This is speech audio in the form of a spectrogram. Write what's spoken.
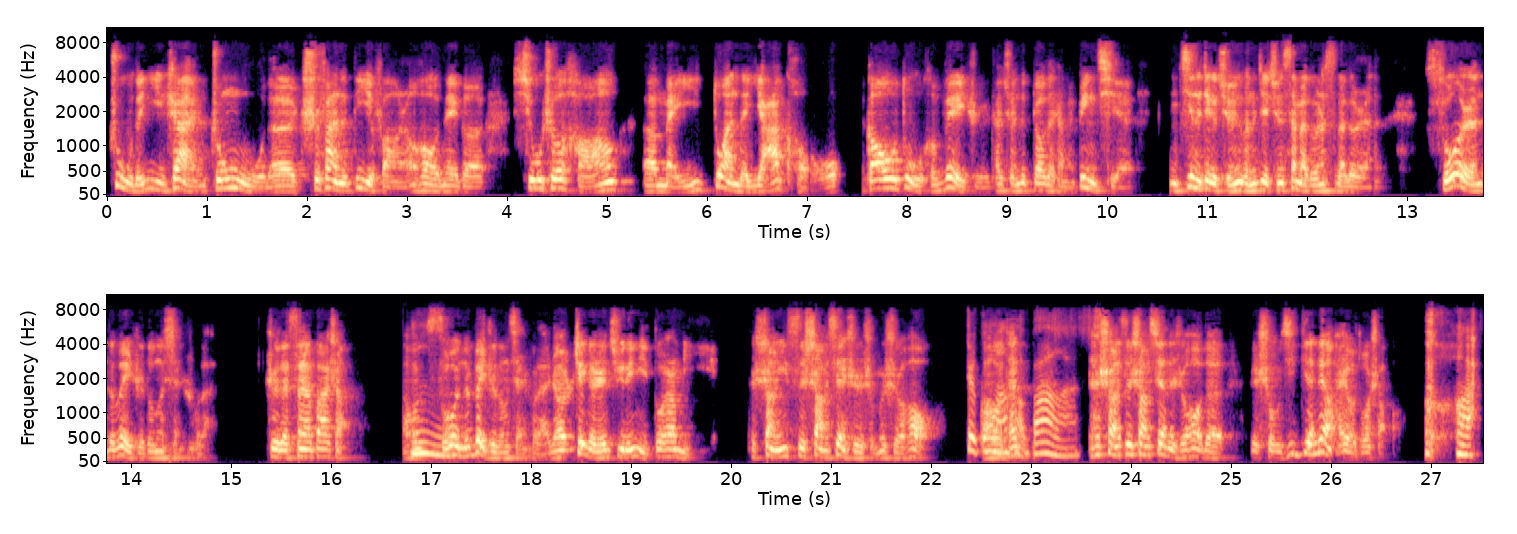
住的驿站、中午的吃饭的地方，然后那个。修车行，呃，每一段的垭口高度和位置，它全都标在上面，并且你进了这个群，可能这群三百多人、四百多人，所有人的位置都能显示出来，这是在三幺八上，然后所有人的位置都能显示出来，然后这个人距离你多少米，他上一次上线是什么时候？这功能好棒啊！他上一次上线的时候的手机电量还有多少？哇！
